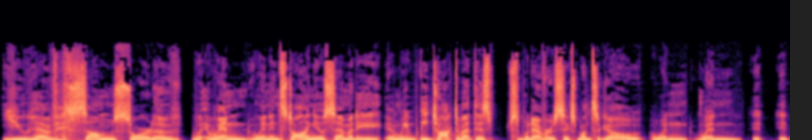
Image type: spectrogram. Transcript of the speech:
you have some sort of when when installing Yosemite, and we, we talked about this whatever six months ago when when it, it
